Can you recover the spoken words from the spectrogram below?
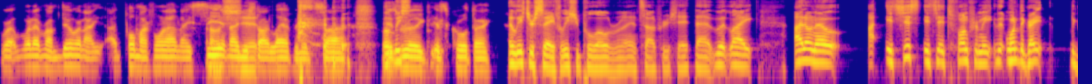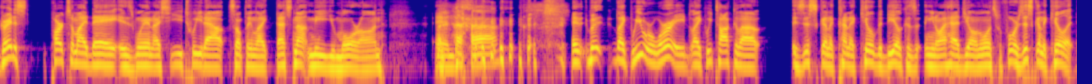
wh- whatever I'm doing, I, I pull my phone out and I see Oh, it and I just start laughing. It's uh, Well, it's least, really it's a cool thing. at least you're safe. At least you pull over, man. So I appreciate that. But like, I don't know. I, it's just it's it's fun for me. One of the great the greatest parts of my day is when I see you tweet out something like "That's not me, you moron." And, and but like we were worried. Like we talked about. Is this going to kind of kill the deal? Because you know I had you on once before. Is this going to kill it?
